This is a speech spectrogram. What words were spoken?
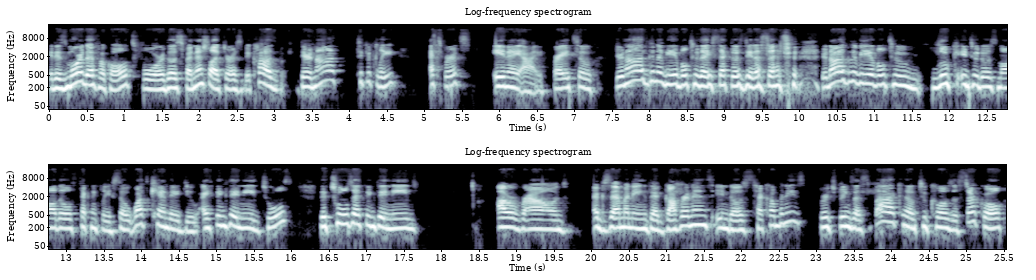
It is more difficult for those financial actors because they're not typically experts in AI, right? So they're not going to be able to dissect those data sets. they're not going to be able to look into those models technically. So what can they do? I think they need tools. The tools I think they need are around examining the governance in those tech companies, which brings us back you know, to close the circle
